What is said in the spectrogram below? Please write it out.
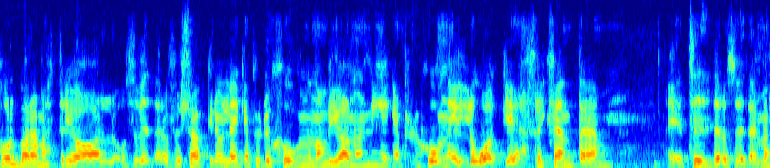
hållbara material och så vidare och försöker att lägga produktionen, om vi gör någon egen produktion, i lågfrekventa eh, tider och så vidare. Men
